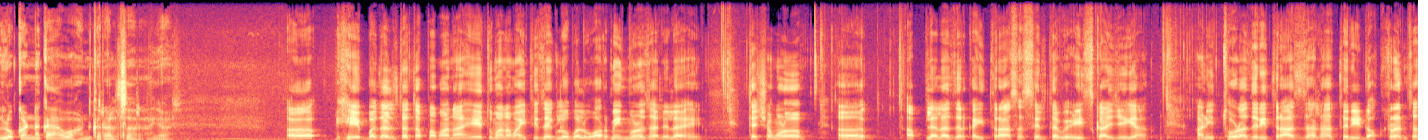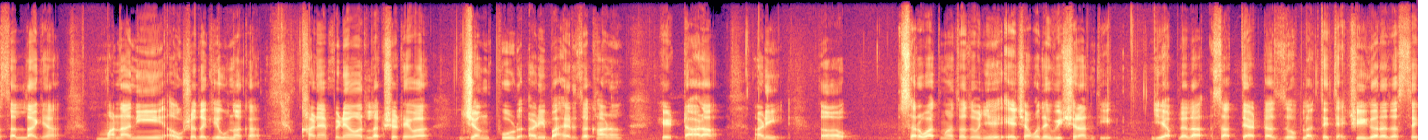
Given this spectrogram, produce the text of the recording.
लोकांना काय आवाहन कराल सर? या. हे बदलतं तापमान आहे तुम्हाला माहितीच आहे ग्लोबल वॉर्मिंगमुळं झालेलं आहे. त्याच्यामुळं आपल्याला जर काही त्रास असेल तर वेळीच काळजी घ्या. आणि थोडा जरी त्रास झाला तरी डॉक्टरांचा सल्ला घ्या. मनाने औषधं घेऊ नका. खाण्यापिण्यावर लक्ष ठेवा. जंक फूड आणि बाहेरचं खाणं हे टाळा. आणि सर्वात महत्त्वाचं म्हणजे याच्यामध्ये विश्रांती. जी आपल्याला सात ते आठ तास झोप लागते त्याचीही गरज असते.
